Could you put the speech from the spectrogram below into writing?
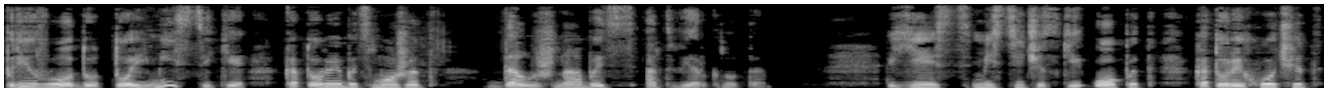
природу той мистики, которая, быть может, должна быть отвергнута. Есть мистический опыт, который хочет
